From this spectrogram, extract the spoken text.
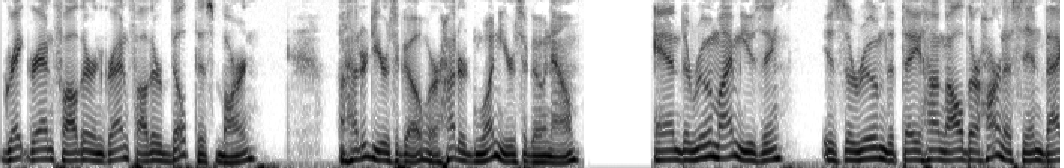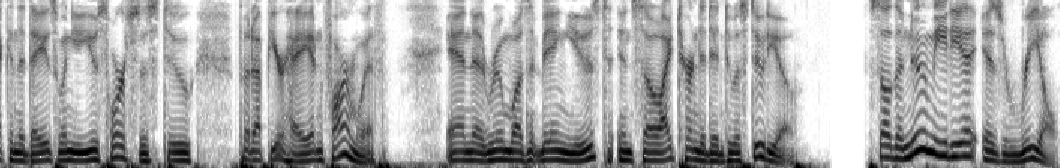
great grandfather and grandfather built this barn a hundred years ago, or 101 years ago now, and the room I'm using is the room that they hung all their harness in back in the days when you used horses to put up your hay and farm with. And the room wasn't being used, and so I turned it into a studio. So the new media is real.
